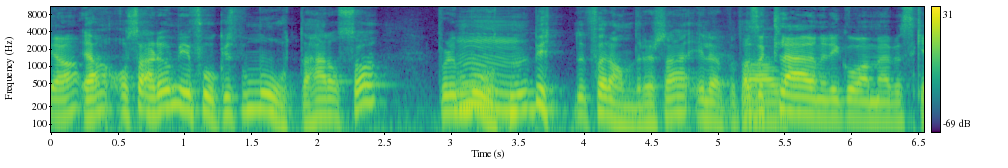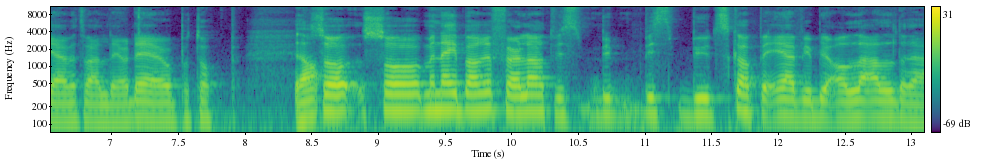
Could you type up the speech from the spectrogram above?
Ja. Ja, og så er det jo mye fokus på mote her også. Fordi moten bytter, forandrer seg i løpet av Altså Klærne de går med, er beskrevet veldig, og det er jo på topp. Ja. Så, så, men jeg bare føler at hvis, hvis budskapet er vi blir alle eldre,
